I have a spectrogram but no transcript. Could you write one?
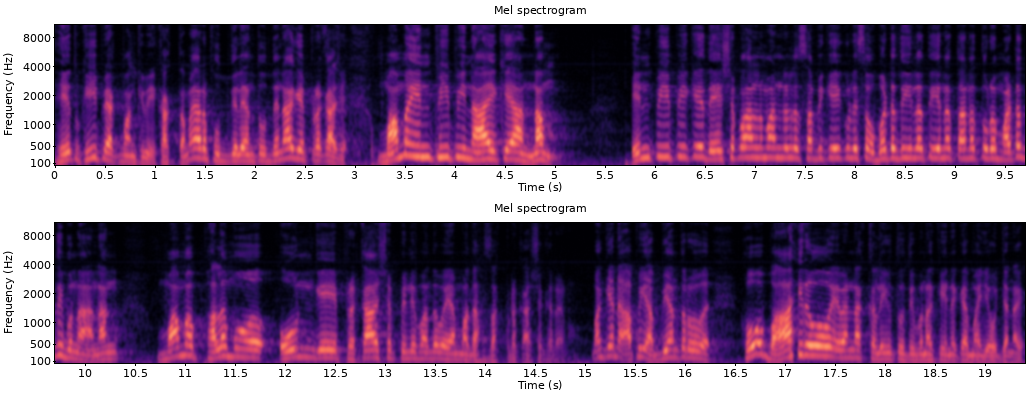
හේතු කීපයක් මංකිවේ එකක් තමයි අර පුද්ගලයන් තුන්දෙනගේ ප්‍රකාශය. මම NPP නායකයා නම්. NPPගේ දේශපාල මණ්ඩල සභිකයකු ලෙස ඔබට දීලා තියෙන තනතුර මට තිබුණා නං මම පළමුුව ඔවුන්ගේ ප්‍රකාශ පිළිබඳව යම් අදහසක් ප්‍රකාශ කරන. මගැන අපි අභ්‍යන්තරව හෝ බාහිරෝ එවන්නක් කළ යුතු තිබුණ කියනක ම යෝජනක.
